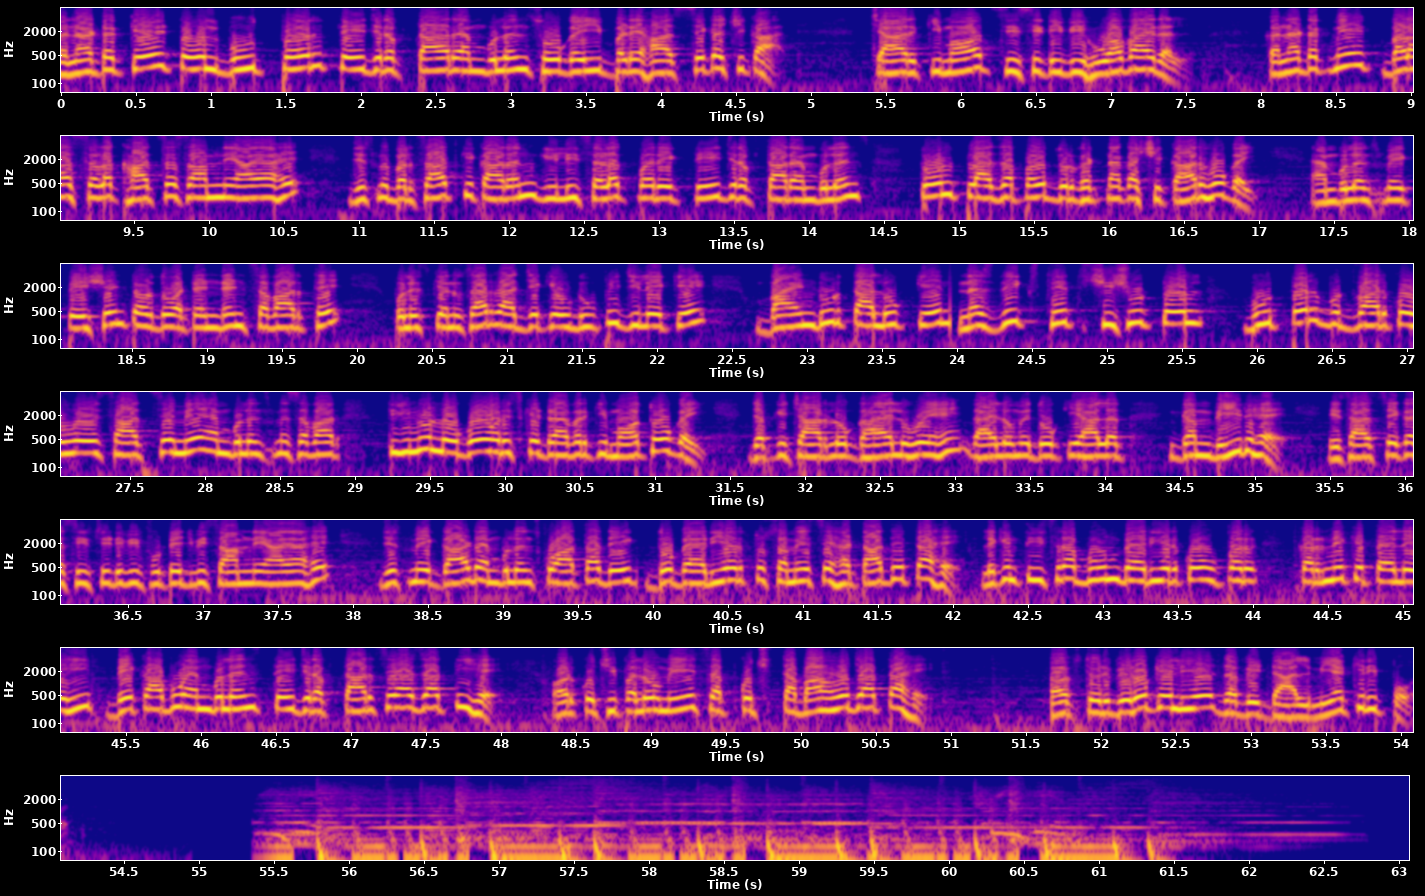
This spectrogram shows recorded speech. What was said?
कर्नाटक के toll booth पर तेज रफ्तार एंबुलेंस हो गई बड़े हादसे का शिकार। चार की मौत, सीसीटीवी हुआ वायरल। कर्नाटक में एक बड़ा सड़क हादसा सामने आया है, जिसमें बरसात के कारण गीली सड़क पर एक तेज रफ्तार एंबुलेंस टोल प्लाजा पर दुर्घटना का शिकार हो गई। एंबुलेंस में एक पेशेंट और दो अटेंडेंट सवार थे। पुलिस के अनुसार राज्य के उडुपी ज़िले के बायंडूर तालुक के नज़दीक स्थित शिशु टोल बूथ पर बुधवार को हुए इस हादसे में एंबुलेंस में सवार तीनों लोगों और इसके ड्राइवर की मौत हो गई, जबकि चार लोग घायल हुए हैं। घायलों में दो की हालत गंभीर है। इस हादसे का सीसीटीवी फुटेज भी सामने आया है, जिसमें गार्ड एंबुलेंस को आता देख दो बैरियर तो समय से हटा देता है, लेकिन तीसरा बूम बैरियर को ऊपर करने के पहले ही बेकाबू एंबुलेंस तेज रफ्तार से आ जाती है और कुछ ही पलों में सब कुछ तबाह हो जाता है। टॉप स्टोरी ब्यूरो के लिए रवि डालमिया की रिपोर्ट।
